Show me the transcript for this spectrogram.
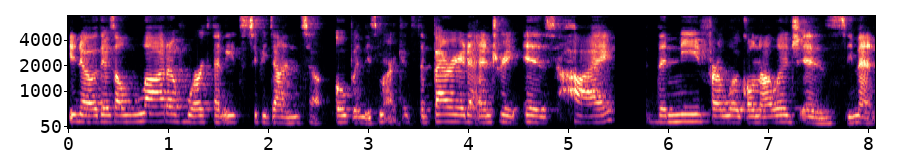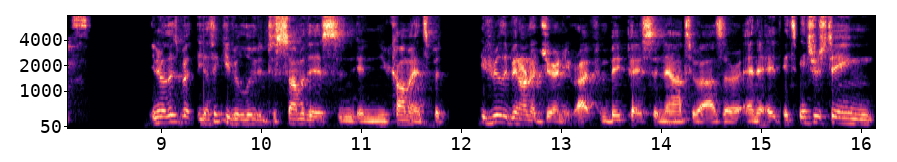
you know, there's a lot of work that needs to be done to open these markets. The barrier to entry is high the need for local knowledge is immense. You know, Elizabeth, I think you've alluded to some of this in, in your comments, but you've really been on a journey, right? From BitPesa now to Aza. And it, it's interesting.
